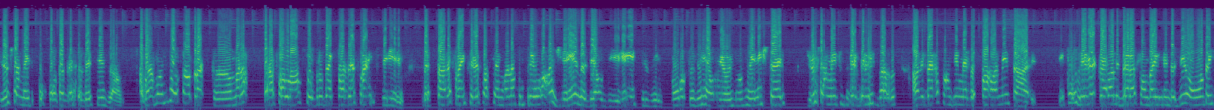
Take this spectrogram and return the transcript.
justamente por conta dessa decisão. Agora vamos voltar para a Câmara para falar sobre o deputado Efraim Filho. O deputado Efraim Filho essa semana cumpriu uma agenda de audiências, encontros e reuniões nos ministérios, justamente viabilizando a liberação de emendas parlamentares. Inclusive aquela liberação da emenda de ontem,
